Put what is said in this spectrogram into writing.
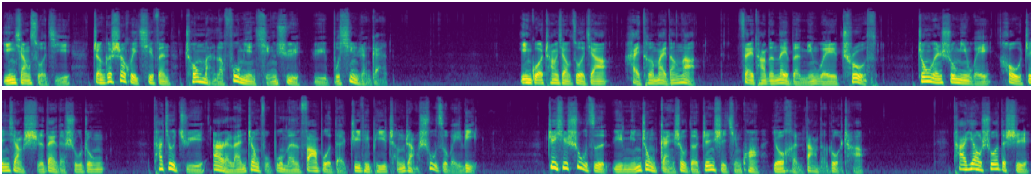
影响所及，整个社会气氛充满了负面情绪与不信任感。英国畅销作家。海特·麦当娜在他的那本名为《Truth》（中文书名为《后真相时代》）的书中，他就举爱尔兰政府部门发布的 GDP 成长数字为例。这些数字与民众感受的真实情况有很大的落差。他要说的是，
